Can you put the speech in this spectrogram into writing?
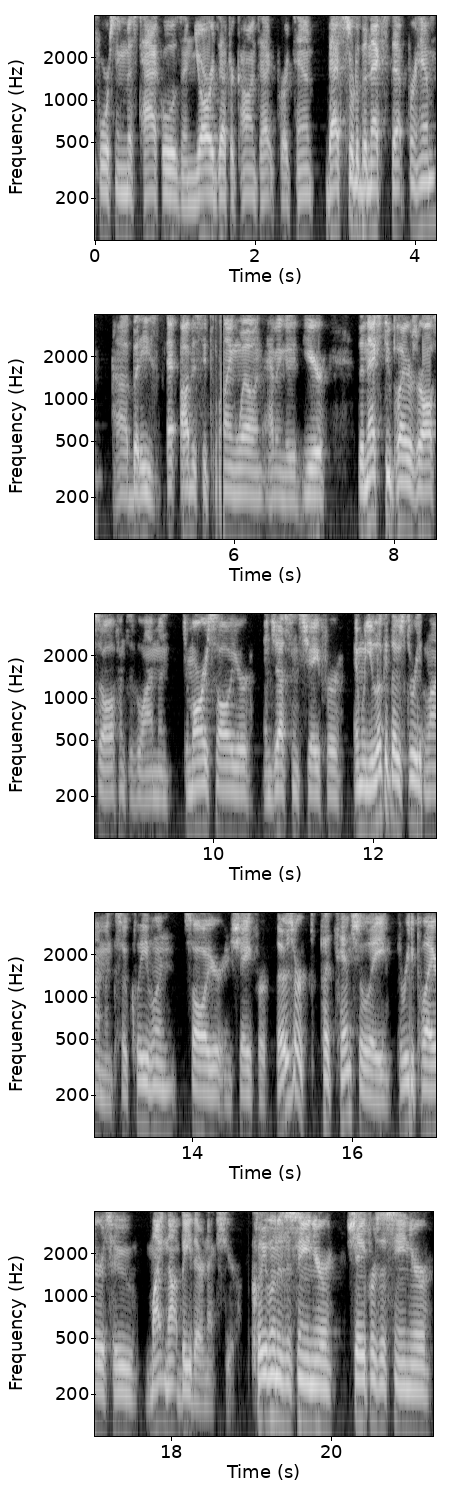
forcing missed tackles and yards after contact per attempt. That's sort of the next step for him. Uh, but he's obviously playing well and having a good year. The next two players are also offensive linemen, Jamaree Salyer and Justin Shaffer. And when you look at those three linemen, so Cleveland, Salyer, and Shaffer, those are potentially three players who might not be there next year. Cleveland is a senior, Shaffer's a senior.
